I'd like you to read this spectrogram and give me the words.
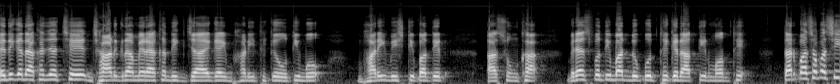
এদিকে দেখা যাচ্ছে ঝাড়গ্রামের একাধিক জায়গায় ভারী থেকে অতীব ভারী বৃষ্টিপাতের আশঙ্কা। বৃহস্পতিবার দুপুর থেকে রাতের মধ্যে। তার পাশাপাশি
